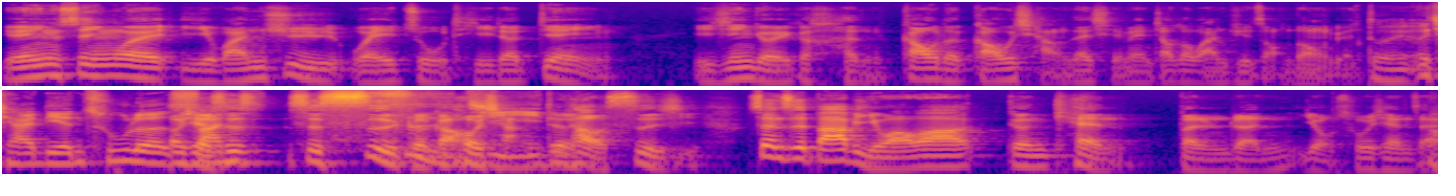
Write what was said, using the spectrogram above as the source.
原因是因为以玩具为主题的电影。已经有一个很高的高墙在前面，叫做《玩具总动员》。对，而且还连出了，而且是是四个高墙，它有四集，甚至芭比娃娃跟 Ken 本人有出现在《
